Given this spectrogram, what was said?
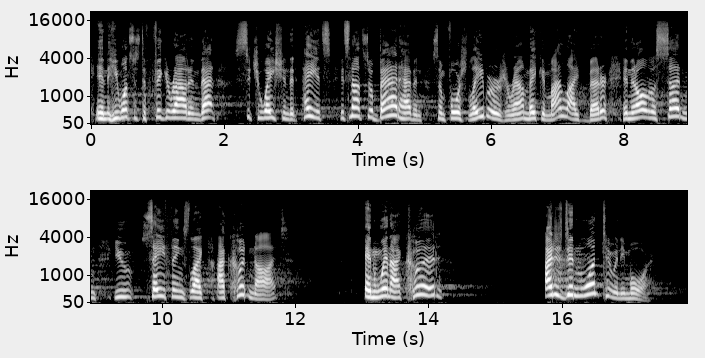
And he wants us to figure out in that situation that, hey, it's, it's not so bad having some forced laborers around making my life better. And then all of a sudden, you say things like, I could not. And when I could, I just didn't want to anymore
